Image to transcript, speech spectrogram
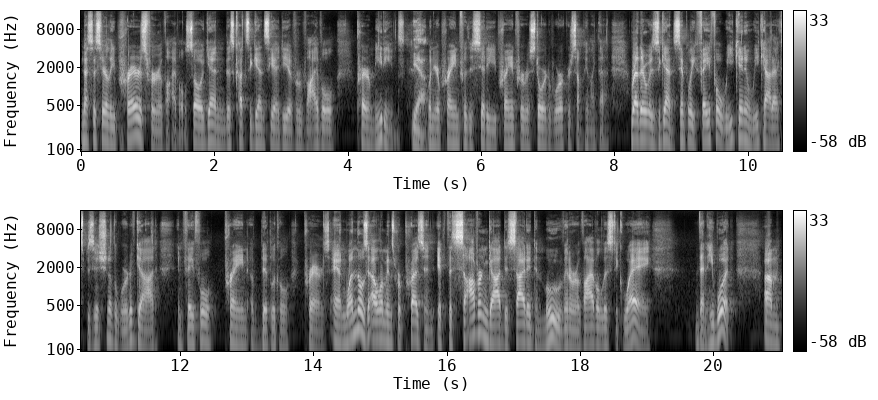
necessarily prayers for revival. So again this cuts against the idea of revival prayer meetings. Yeah. when you're praying for the city praying for restorative work or something like that. Rather it was again simply faithful week in and week out exposition of the word of god and faithful praying of biblical prayers. And when those elements were present if the sovereign god decided to move in a revivalistic way then he would. Um,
